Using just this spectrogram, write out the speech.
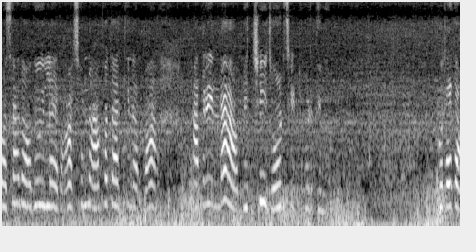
ಹೊಸದು ಅದು ಇಲ್ಲ. ಸುಮ್ಮನೆ ಹಾಕೋತಾ ಇರ್ತೀನಪ್ಪ ಅದರಿಂದ ಬಿಚ್ಚಿ ಜೋಡಿಸಿ ಇಟ್ಬಿಡ್ತೀನಿ. ಗೊತ್ತಾಯ್ತಾ?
